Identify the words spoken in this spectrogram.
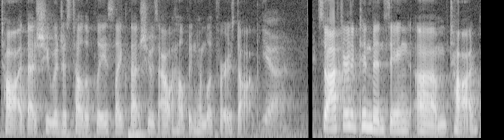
Todd that she would just tell the police like that she was out helping him look for his dog. Yeah. So after convincing um, Todd,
